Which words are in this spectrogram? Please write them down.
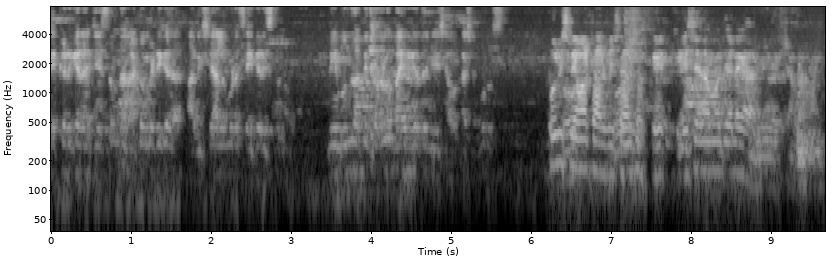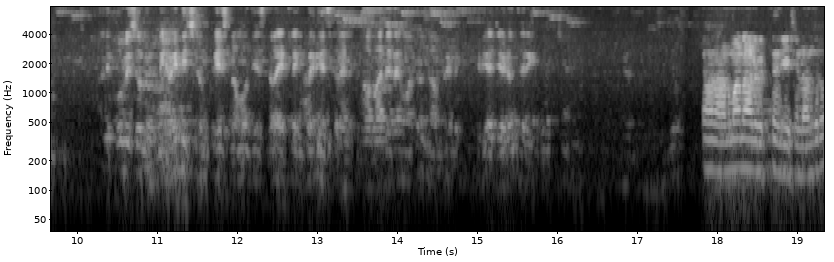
ఎక్కడికైనా చేస్తాం. దాన్ని ఆటోమేటిక్గా ఆ విషయాలు కూడా సేకరిస్తున్నాం. మీ ముందు అతి త్వరలో బహిర్గతం చేసే అవకాశం కూడా వస్తుంది. పోలీసులు ఏమంటారు విషయాలు కేసీ నమోదు చేయలే కదా మీ విషయం అది పోలీసులు మేమైతే ఇచ్చినాం కేసు నమోదు చేస్తారా? ఎట్లా ఎంక్వైరీ చేస్తారని మా బాధ్యత మాత్రం కంప్లైంట్ ఫిర్యాదు చేయడం జరిగింది. అనుమానాలు వ్యక్తం చేసిండు అందరూ?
